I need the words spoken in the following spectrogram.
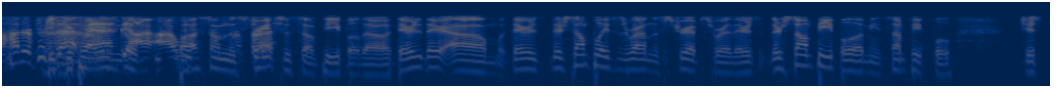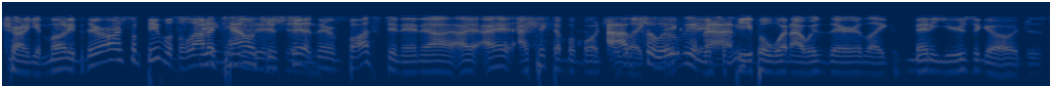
Hundred You could percent, probably man. go I, I was bust on the streets with some people though. There's there um there's there's some places around the strips where there's there's some people. I mean, some people just trying to get money, but there are some people with a lot of Street talent just sitting there busting. And uh, I I I picked up a bunch of like Absolutely, of man. people when I was there like many years ago. and Just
